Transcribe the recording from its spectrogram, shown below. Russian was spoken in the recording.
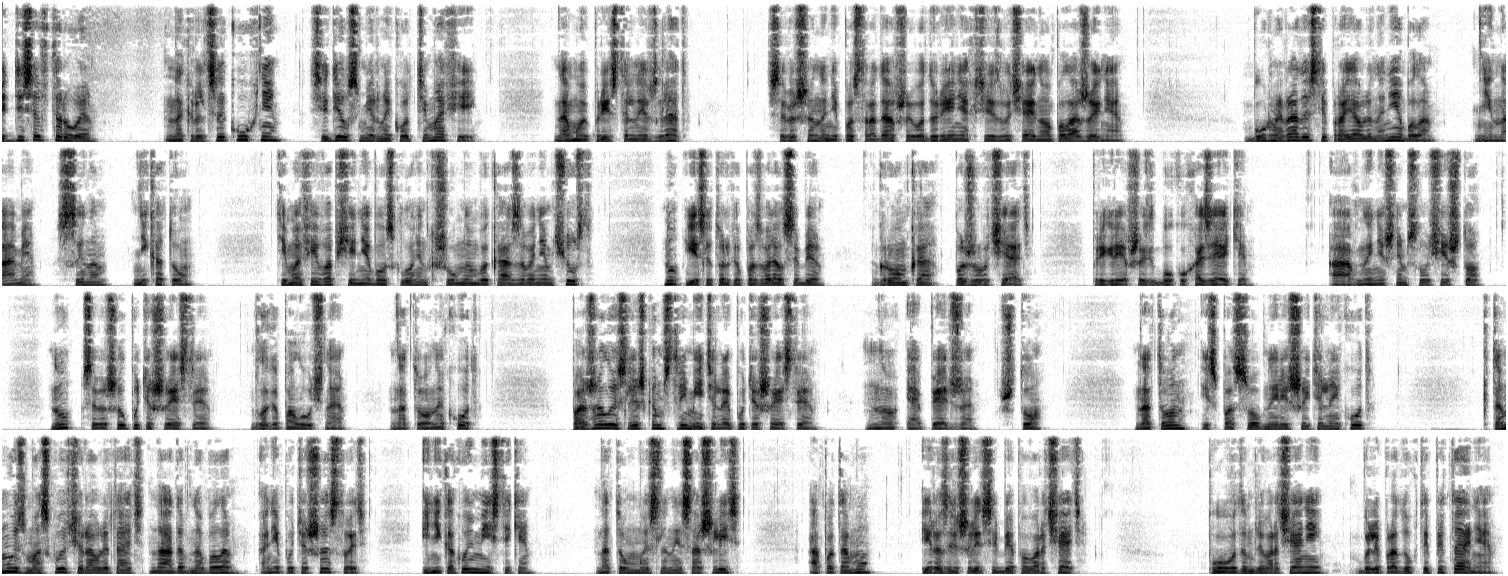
Пятьдесят второе. На крыльце кухни сидел смирный кот Тимофей. На мой пристальный взгляд, совершенно не пострадавший в одурениях чрезвычайного положения. Бурной радости проявлено не было ни нами, сыном, ни котом. Тимофей вообще не был склонен к шумным выказываниям чувств, ну, если только позволял себе громко пожурчать, пригревшись к боку хозяйки. А в нынешнем случае что? Ну, совершил путешествие, благополучное, на то и ход. Пожалуй, слишком стремительное путешествие. Но и опять же, что? На то он и способный решительный кот. К тому из Москвы вчера улетать надобно было, а не путешествовать, и никакой мистики. На том мысленные сошлись, а потому и разрешили себе поворчать. Поводом для ворчаний были продукты питания,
